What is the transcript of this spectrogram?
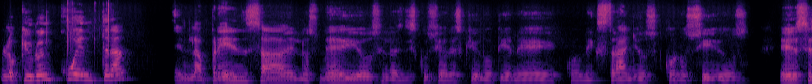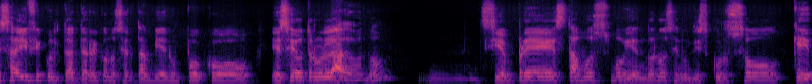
lo que uno encuentra en la prensa, en los medios, en las discusiones que uno tiene con extraños, conocidos, es esa dificultad de reconocer también un poco ese otro lado, ¿no? Mm, siempre estamos moviéndonos en un discurso que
